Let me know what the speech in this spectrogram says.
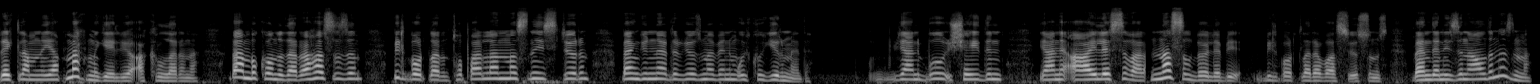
reklamını yapmak mı geliyor akıllarına? Ben bu konuda rahatsızım. Billboardların toparlanmasını istiyorum. Ben günlerdir gözüme benim uyku girmedi yani bu şehidin yani ailesi var. Nasıl böyle bir billboardlara basıyorsunuz? Benden izin aldınız mı?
